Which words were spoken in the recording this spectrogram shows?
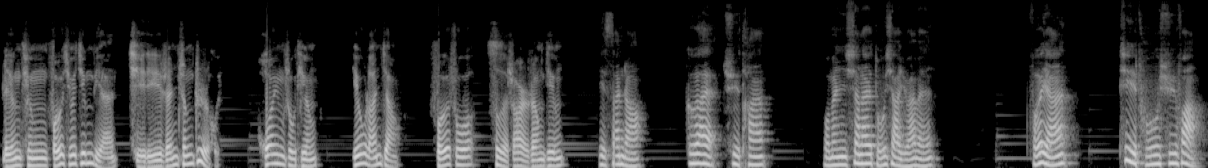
聆听佛学经典，启迪人生智慧。欢迎收听幽兰讲《佛说四十二章经》第三章：割爱去贪。我们先来读一下原文。佛言：剃除须发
